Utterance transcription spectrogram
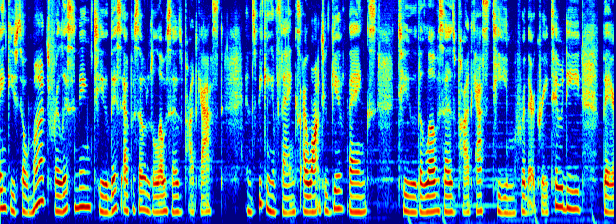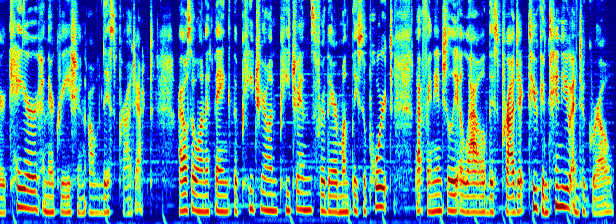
Thank you so much for listening to this episode of the Love Says podcast. And speaking of thanks, I want to give thanks to the Love Says podcast team for their creativity, their care, and their creation of this project. I also want to thank the Patreon patrons for their monthly support that financially allow this project to continue and to grow.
